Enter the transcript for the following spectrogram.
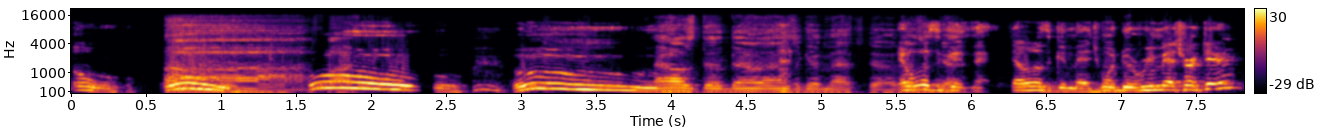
Oh. Ah, Ooh. Ooh. that was the that, was a good match though. That was a good match. That was a good match. You want to do a rematch right there?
